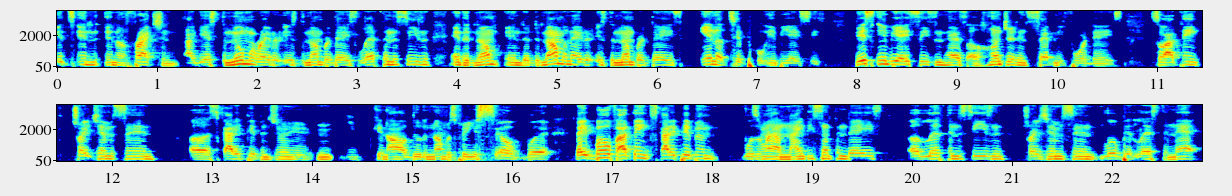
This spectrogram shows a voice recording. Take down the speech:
it's in, in a fraction. I guess the numerator is the number of days left in the season, and the num and the denominator is the number of days in a typical NBA season. This NBA season has 174 days. So I think Trey Jemison, uh, Scottie Pippen Jr., you can all do the numbers for yourself, but they both, I think Scottie Pippen was around 90 something days uh, left in the season. Trey Jemison, a little bit less than that.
